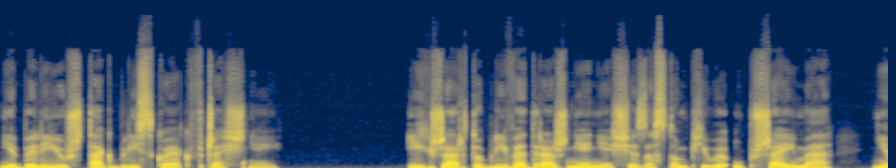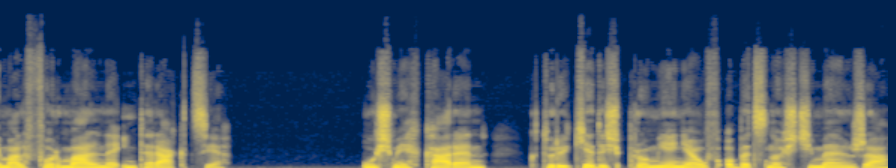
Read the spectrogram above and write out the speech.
nie byli już tak blisko jak wcześniej. Ich żartobliwe drażnienie się zastąpiły uprzejme, niemal formalne interakcje. Uśmiech Karen, który kiedyś promieniał w obecności męża,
